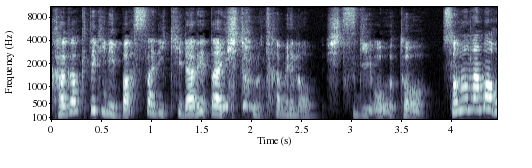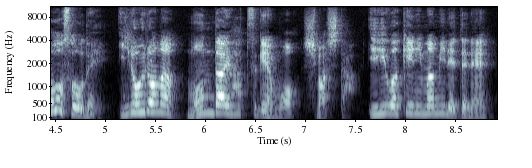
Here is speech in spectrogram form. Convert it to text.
科学的にバッサリ切られたい人のための質疑応答。その生放送でいろいろな問題発言をしました。言い訳にまみれてね、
